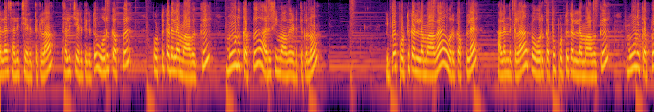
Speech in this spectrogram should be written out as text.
நல்லா சலிச்சு எடுத்துக்கலாம். சலிச்சு எடுத்துக்கிட்டு ஒரு கப்பு பொட்டுக்கடலை மாவுக்கு மூணு கப்பு அரிசி மாவு எடுத்துக்கணும். இப்போ பொட்டுக்கடலை மாவை ஒரு கப்பில் அளந்துக்கலாம். இப்போ ஒரு கப்பு பொட்டுக்கடலை மாவுக்கு மூணு கப்பு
